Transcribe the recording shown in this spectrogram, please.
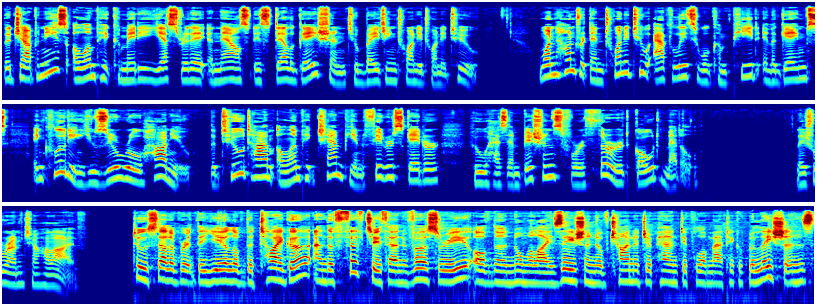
The Japanese Olympic Committee yesterday announced its delegation to Beijing 2022. 122 athletes will compete in the games, including Yuzuru Hanyu, the two time Olympic champion figure skater who has ambitions for a third gold medal. Lei Shuran, Shanghai Live. To celebrate the Year of the Tiger and the 50th anniversary of the normalization of China Japan diplomatic relations,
